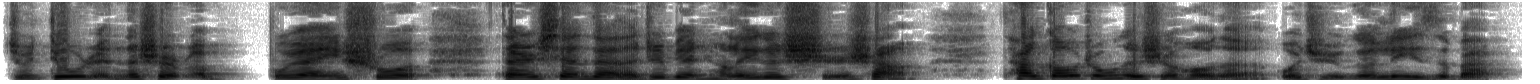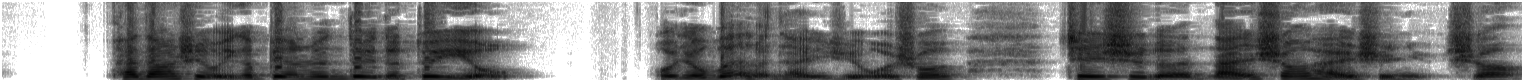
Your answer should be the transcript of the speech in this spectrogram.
就丢人的事儿嘛，不愿意说。但是现在呢，这变成了一个时尚。他高中的时候呢，我举个例子吧，他当时有一个辩论队的队友，我就问了他一句，我说这是个男生还是女生？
